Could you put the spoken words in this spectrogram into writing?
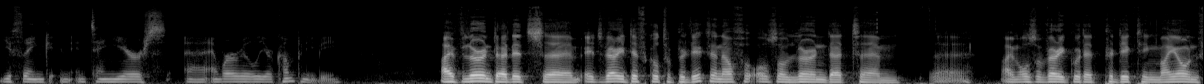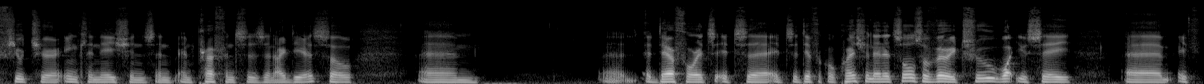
You think in in ten years, uh, and where will your company be? I've learned that it's um, it's very difficult to predict, and I've also learned that um, uh, I'm also very good at predicting my own future inclinations and, and preferences and ideas. So um, uh, therefore, it's it's uh, it's a difficult question, and it's also very true what you say. Um, if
